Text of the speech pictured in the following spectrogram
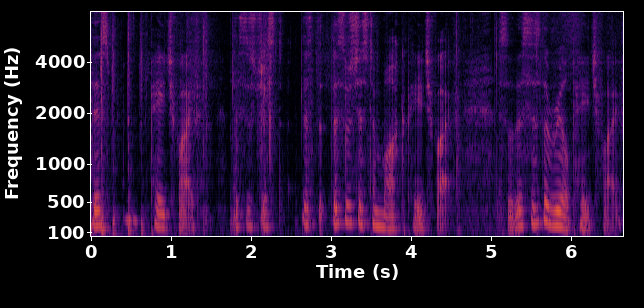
this page five. This is just this this was just a mock page five. So this is the real page five.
